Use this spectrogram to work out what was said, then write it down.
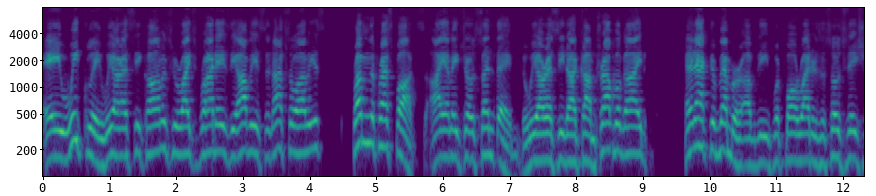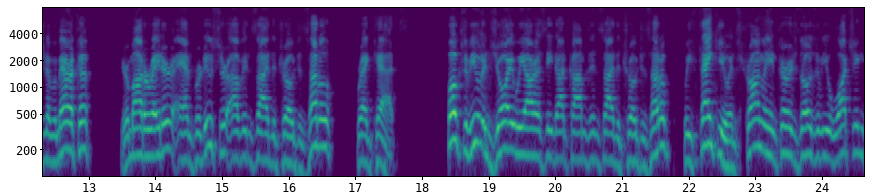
A weekly We Are SC columnist who writes Fridays, the obvious and not so obvious, from the press box, IMHO Sunday, the WeAreSC.com travel guide, and an active member of the Football Writers Association of America, your moderator and producer of Inside the Trojans Huddle, Greg Katz. Folks, if you enjoy WeAreSC.com's Inside the Trojans Huddle, we thank you and strongly encourage those of you watching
